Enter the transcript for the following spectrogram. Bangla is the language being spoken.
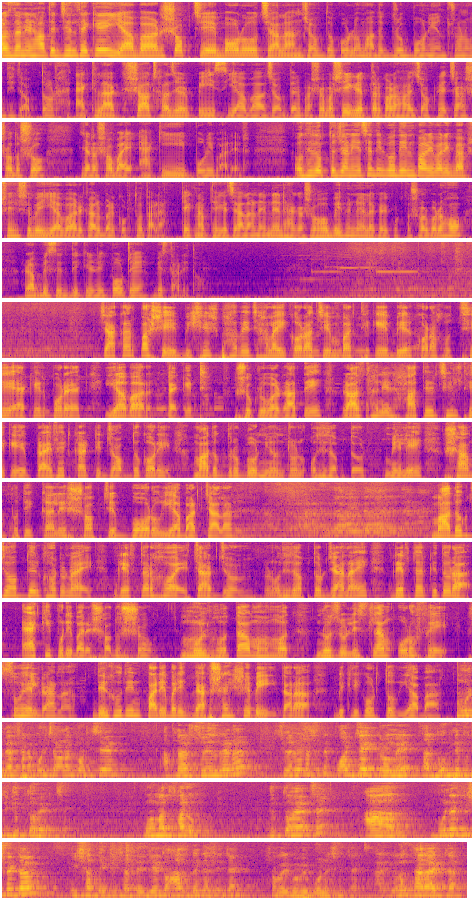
রাজধানীর হাতিরঝিল থেকে ইয়াবার সবচেয়ে বড় চালান জব্দ করল মাদকদ্রব্য নিয়ন্ত্রণ অধিদপ্তর। এক লাখ ষাট হাজার পিস ইয়াবা জব্দের পাশাপাশি গ্রেপ্তার করা হয় চক্রের চার সদস্য, যারা সবাই একই পরিবারের। অধিদপ্তর জানিয়েছে, দীর্ঘদিন পারিবারিক ব্যবসা হিসেবে ইয়াবার কারবার করত তারা। টেকনাফ থেকে চালান এনে ঢাকাসহ বিভিন্ন এলাকায় করত সরবরাহ। রাব্বি সিদ্দিকির রিপোর্টে বিস্তারিত। চাকার পাশে বিশেষভাবে ঝালাই করা চেম্বার থেকে বের করা হচ্ছে একের পর এক ইয়াবার প্যাকেট। শুক্রবার রাতে রাজধানীর হাতের ঝিল থেকে প্রাইভেট কারটি জব্দ করে মাদকদ্রব্য নিয়ন্ত্রণ অধিদপ্তর। মেলে সাম্প্রতিককালের সবচেয়ে বড় ইয়াবার চালান। মাদক জব্দের ঘটনায় গ্রেফতার হয় চারজন। অধিদপ্তর জানায়, গ্রেফতারকৃতরা একই পরিবারের সদস্য। মূল হোতা মোহাম্মদ নজরুল ইসলাম ওরফে সোহেল রানা। দীর্ঘদিন পারিবারিক ব্যবসা হিসেবেই তারা বিক্রি করত ইয়াবা। মূল ব্যবসাটা পরিচালনা করছে আপনার সোহেল রানা। সোহেল রানার সাথে পর্যায়ক্রমে তার ভগ্নিপতি যুক্ত হয়েছে। মোহাম্মদ ফারুক যুক্ত হয়েছে। আর বোনের বিষয়টাও এই সাথে একই সাথে, যেহেতু হাজব্যান্ড এসে যায়, স্বাভাবিকভাবে বোন এসে যায়। এবং তারা একটা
